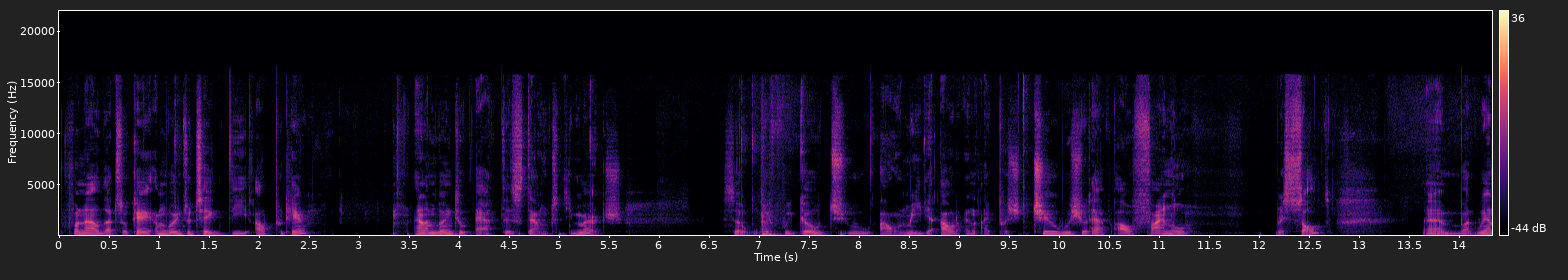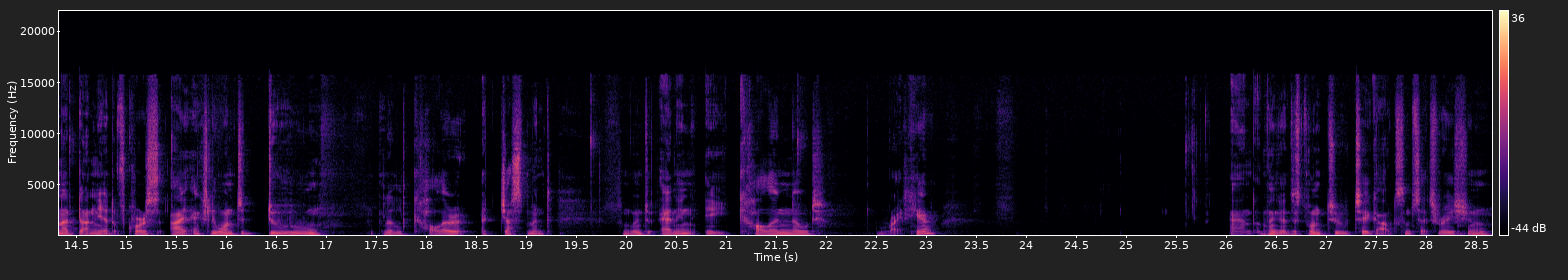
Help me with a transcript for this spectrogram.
for now that's okay. I'm going to take the output here and I'm going to add this down to the merge. So if we go to our media out and I push 2, we should have our final result. Um, but we are not done yet. Of course, I actually want to do a little color adjustment. So I'm going to add in a color node right here. And I think I just want to take out some saturation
